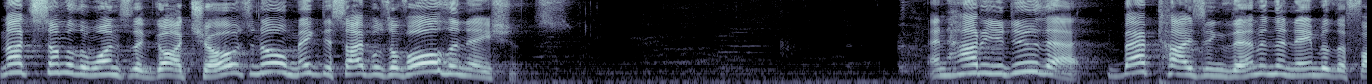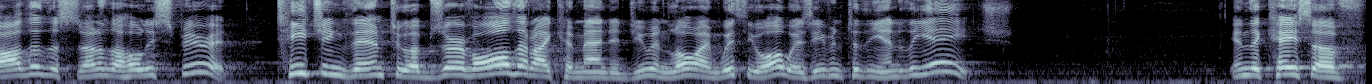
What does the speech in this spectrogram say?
Not some of the ones that God chose. No, make disciples of all the nations. And how do you do that? Baptizing them in the name of the Father, the Son, and the Holy Spirit teaching them to observe all that I commanded you, and lo, I'm with you always, even to the end of the age. In the case of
